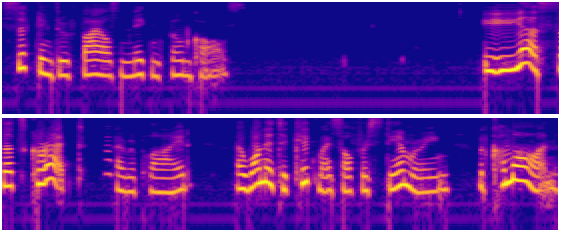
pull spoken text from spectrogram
sifting through files and making phone calls. Yes, that's correct, I replied. I wanted to kick myself for stammering, but come on.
